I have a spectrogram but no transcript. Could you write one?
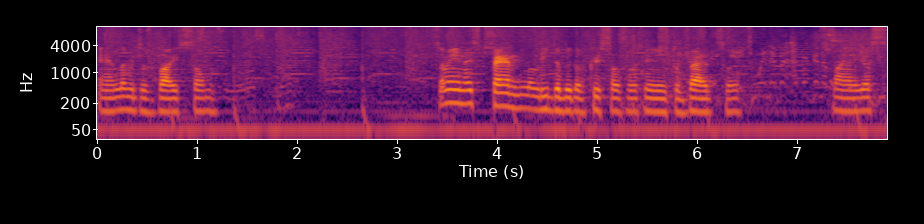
And let me just buy some. So I mean, I spent a little bit of crystals, nothing really too bad, so it's fine, I guess.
